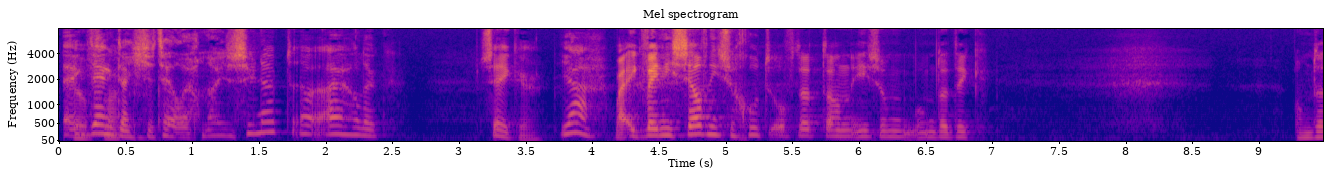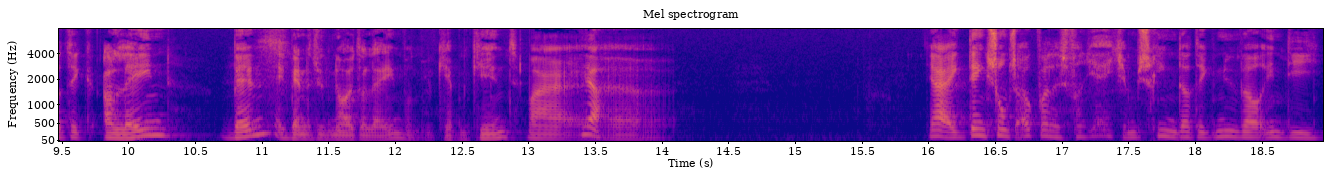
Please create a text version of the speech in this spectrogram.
Veel ik denk dat je het heel erg naar je zin hebt, eh, eigenlijk. Zeker. Ja, Maar ik weet niet, zelf niet zo goed of dat dan is om, omdat ik. Omdat ik alleen ben. Ik ben natuurlijk nooit alleen, want ik heb een kind. Maar. Ja. eh, ja, ik denk soms ook wel eens van jeetje, misschien dat ik nu wel in die.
